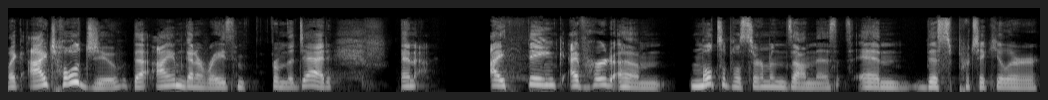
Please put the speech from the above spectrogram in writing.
Like, I told you that I am going to raise him from the dead. And I think I've heard um, multiple sermons on this and this particular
